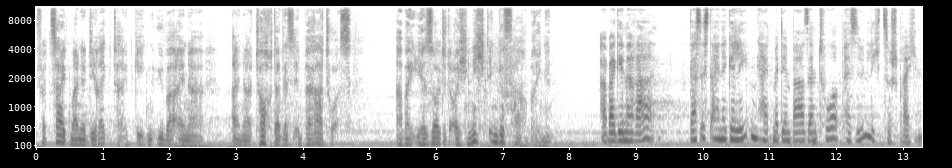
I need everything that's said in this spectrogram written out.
Verzeiht meine Direktheit gegenüber einer, einer Tochter des Imperators. Aber ihr solltet euch nicht in Gefahr bringen. Aber General, das ist eine Gelegenheit, mit dem Barsentor persönlich zu sprechen.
